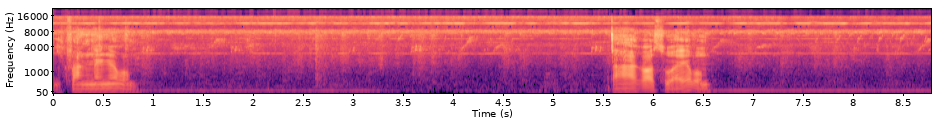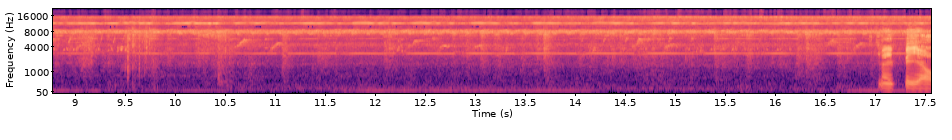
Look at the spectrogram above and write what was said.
อีกฝั่งหนึ่งครับผม ตาก็สวยครับผม ไม่เปรียว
